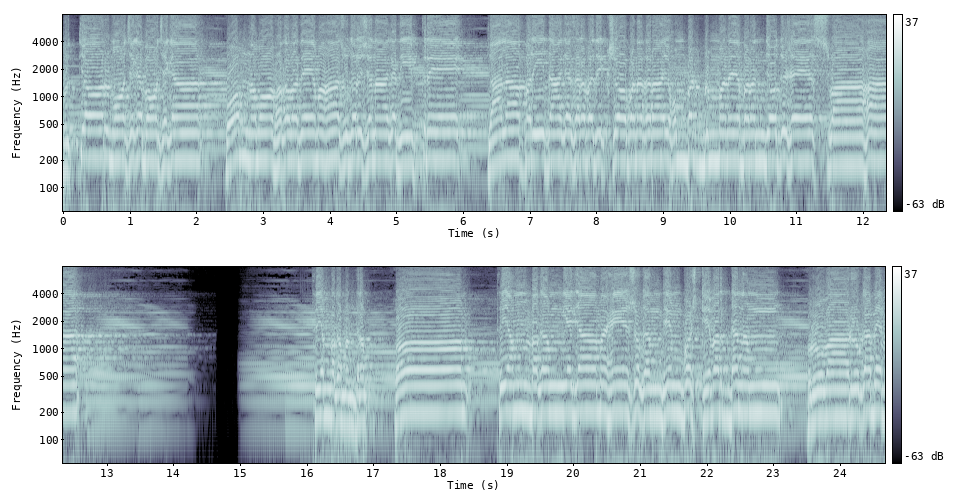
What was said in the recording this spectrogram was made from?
मृत्योर्मोचक मोचक ॐ नमो भगवते महासुदर्शनागदीप्त्रे ज्वालापरीताग सर्वदिक्षोपणकराय हुम्बड्ब्रह्मणे परम् ज्योतिषे स्वाहा। त्र्यम्बकमन्त्रम्। ॐ त्र्यम्बकम् यजामहे सुगन्धिम् पुष्टिवर्धनम् उर्वारुकमिव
